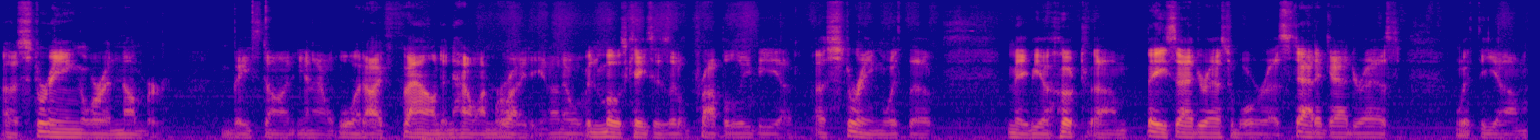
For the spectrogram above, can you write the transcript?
a string, or a number, based on you know what I found and how I'm writing. And I know in most cases it'll probably be a, a string with the maybe a hooked um, base address or a static address with the um,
